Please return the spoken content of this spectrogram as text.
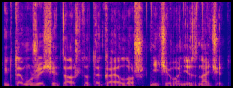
и к тому же считал, что такая ложь ничего не значит.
